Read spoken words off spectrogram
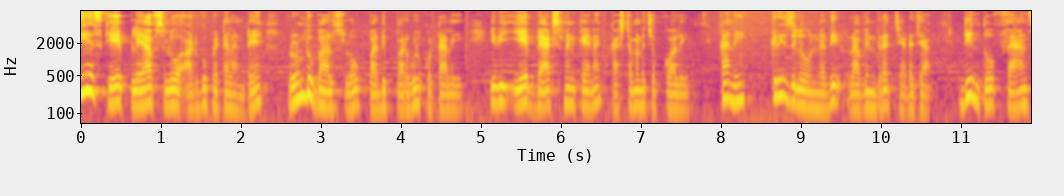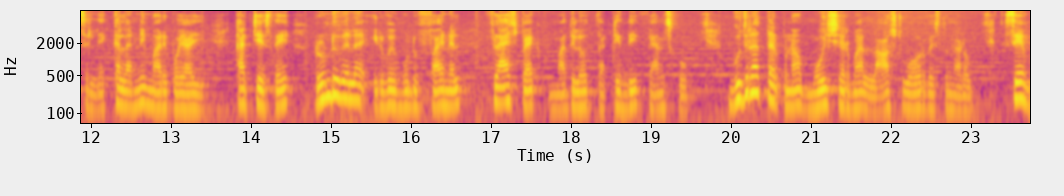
సిఎస్కే ప్లే ఆఫ్స్లో అడుగు పెట్టాలంటే రెండు బాల్స్లో పది పరుగులు కొట్టాలి. ఇది ఏ బ్యాట్స్మెన్కైనా కష్టమని చెప్పుకోవాలి. కానీ క్రీజులో ఉన్నది రవీంద్ర జడేజా. దీంతో ఫ్యాన్స్ లెక్కలన్నీ మారిపోయాయి. కట్ చేస్తే రెండు వేల ఇరవై మూడు ఫైనల్ ఫ్లాష్ బ్యాక్ మధ్యలో తట్టింది ఫ్యాన్స్కు. గుజరాత్ తరపున మోహిత్ శర్మ లాస్ట్ ఓవర్ వేస్తున్నాడు. సేమ్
